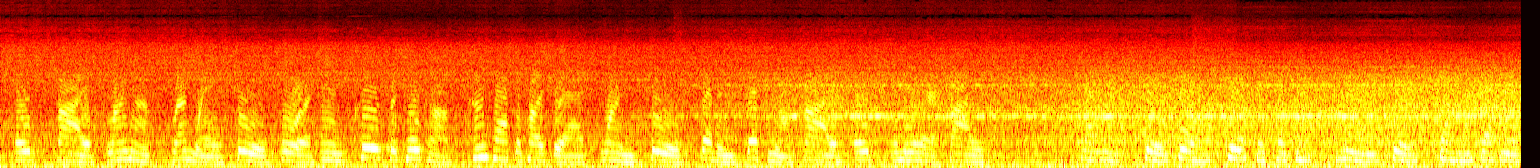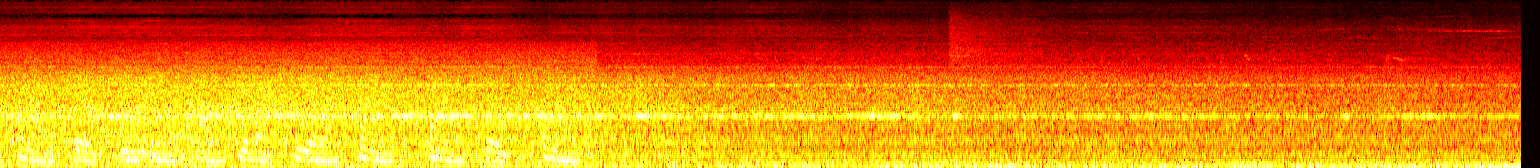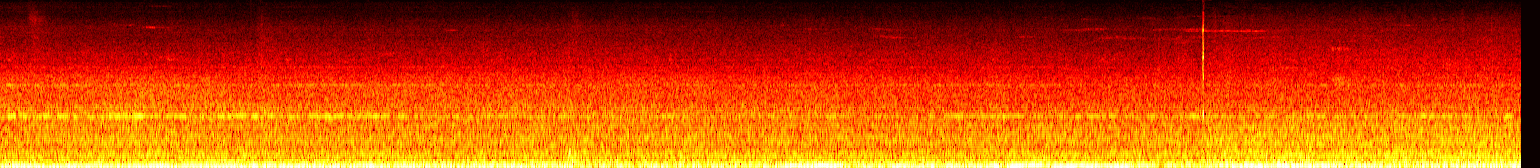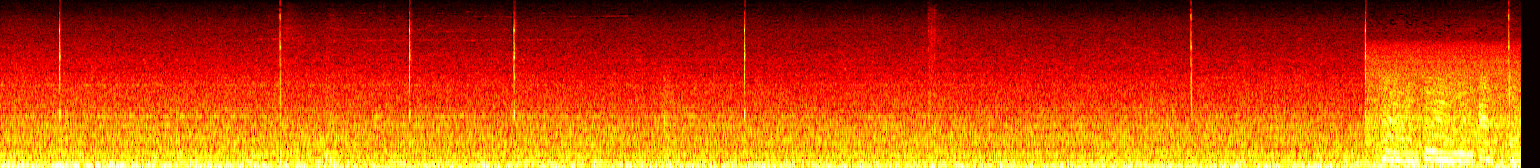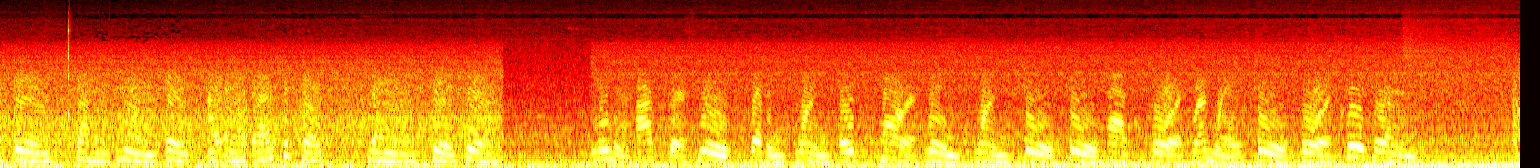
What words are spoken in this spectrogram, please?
5, line up, runway 2, 4, and clear for takeoff. Contact departure at 1, 2, 7, decimal, 5, oak and air 5. Line up 24, clear for takeoff, 127 decimal 5, oak in the air 5, Quebec Sierra 5, 5, 8. Three seven one eight ILS runway two four. Luna Oscar three seven one eight tower wind one two two half four runway two four clear to land.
